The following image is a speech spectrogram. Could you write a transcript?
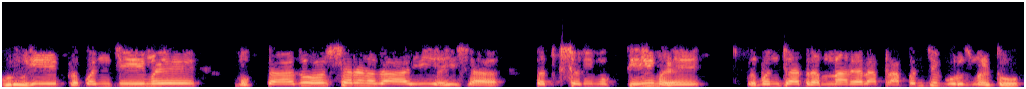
गुरुही प्रपंची मिळे. मुक्ता जो शरण जाई ऐशा तत्क्षणी मुक्ती मिळे. प्रपंचात रमणाऱ्याला प्रापंचिक गुरुच मिळतो.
